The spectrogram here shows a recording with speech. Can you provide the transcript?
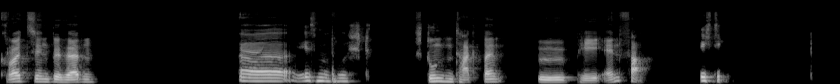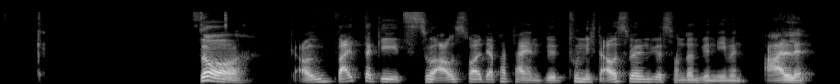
Kreuze in Behörden. Äh, ist mir wurscht. Stundentakt beim ÖPNV. Wichtig. So, weiter geht's zur Auswahl der Parteien. Wir tun nicht auswählen, wir, sondern wir nehmen alle.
